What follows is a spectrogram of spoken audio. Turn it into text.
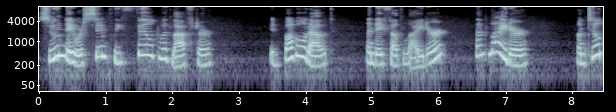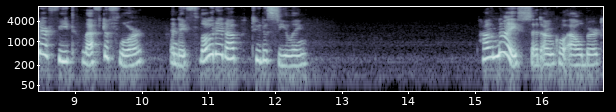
Soon they were simply filled with laughter. It bubbled out, and they felt lighter and lighter until their feet left the floor and they floated up to the ceiling. How nice, said Uncle Albert.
